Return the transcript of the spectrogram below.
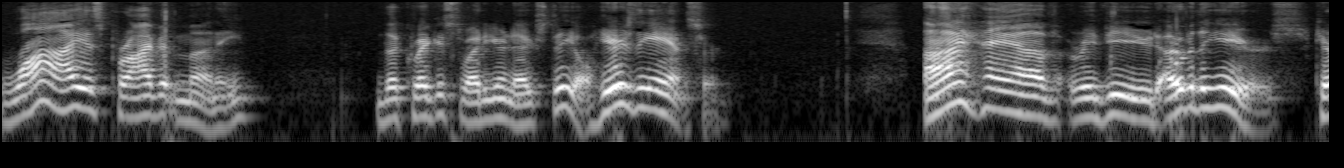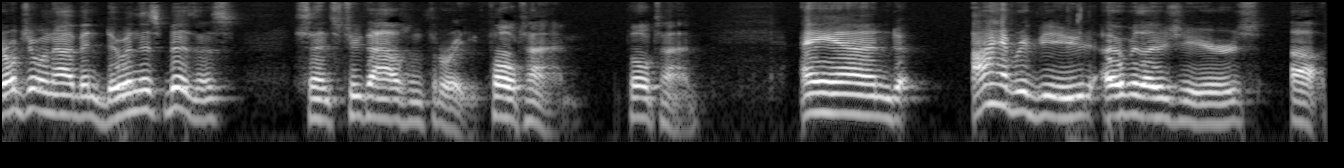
why is private money the quickest way to your next deal? Here's the answer. I have reviewed over the years, Carol Joy and I have been doing this business since 2003, full time full time. And I have reviewed over those years uh,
